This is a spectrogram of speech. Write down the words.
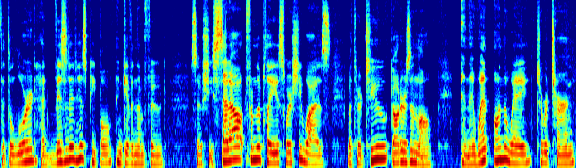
that the Lord had visited his people and given them food. So she set out from the place where she was with her two daughters in law, and they went on the way to return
